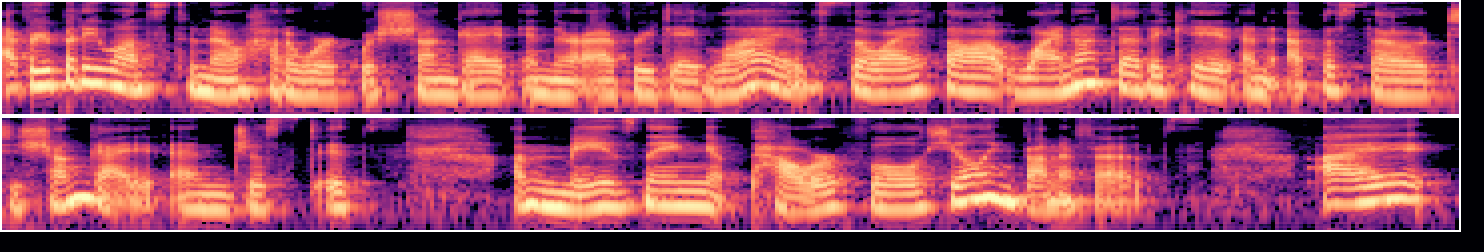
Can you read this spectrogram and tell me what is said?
Everybody wants to know how to work with shungite in their everyday lives. So, I thought, why not dedicate an episode to shungite and just its amazing, powerful healing benefits? I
